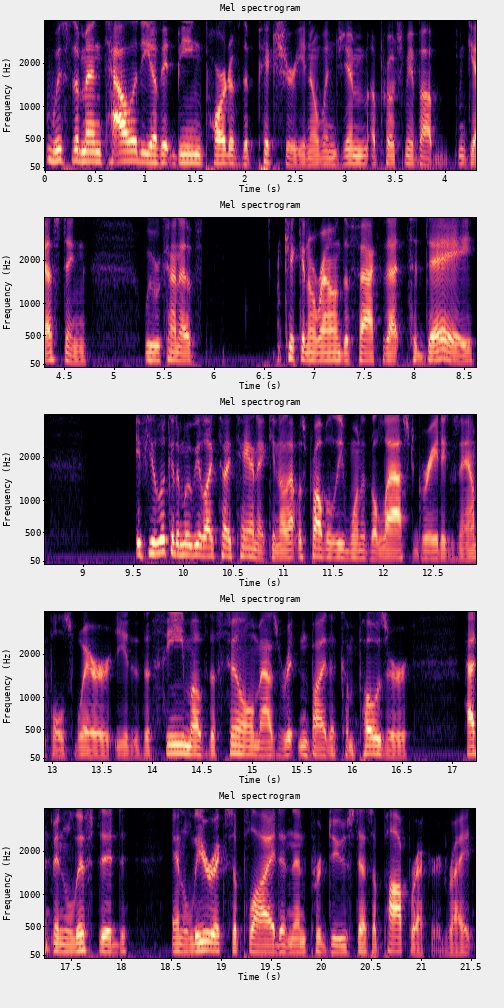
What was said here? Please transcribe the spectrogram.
with the mentality of it being part of the picture. You know, when Jim approached me about guesting, we were kind of kicking around the fact that today, if you look at a movie like Titanic, you know that was probably one of the last great examples where you know, the theme of the film, as written by the composer, had been lifted and lyrics applied and then produced as a pop record, right?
